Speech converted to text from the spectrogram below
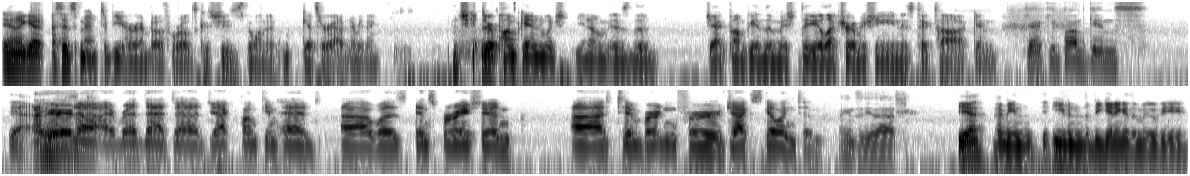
And I guess it's meant to be her in both worlds because she's the one that gets her out and everything. And she gives her a pumpkin, which you know is the Jack Pumpkin. The the Electro Machine is TikTok, and Jackie Pumpkins. yeah, I heard, uh, I read that uh, Jack Pumpkinhead uh, was inspiration uh, to Tim Burton for Jack Skellington. I can see that. Yeah, I mean, even the beginning of the movie,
